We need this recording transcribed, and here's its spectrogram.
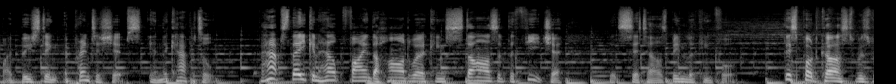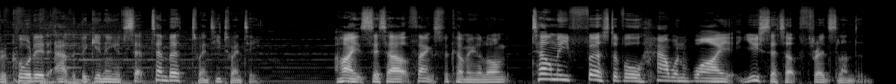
by boosting apprenticeships in the capital. Perhaps they can help find the hardworking stars of the future that Sital's been looking for. This podcast was recorded at the beginning of September 2020. Hi, Sital, thanks for coming along. Tell me, first of all, how and why you set up Threads London.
